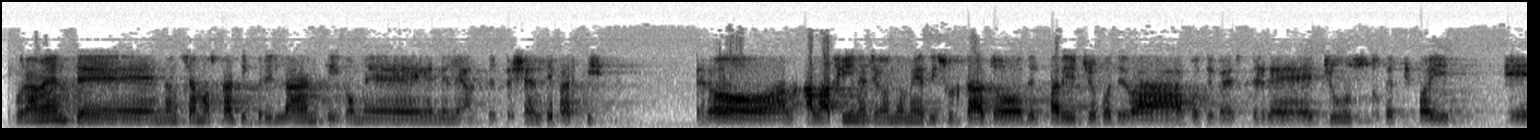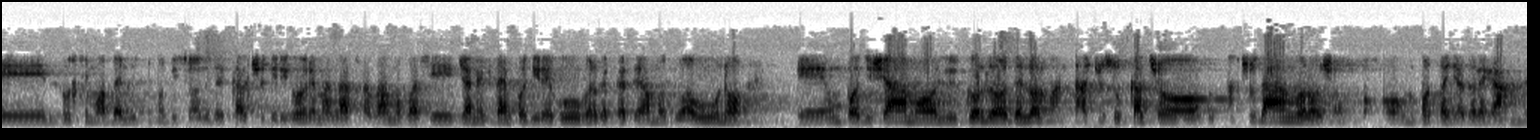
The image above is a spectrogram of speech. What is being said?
Sicuramente non siamo stati brillanti come nelle altre precedenti partite, però alla fine secondo me il risultato del pareggio poteva, poteva essere giusto perché poi l'ultimo, l'ultimo, episodio del calcio di rigore, ma là stavamo quasi già nel tempo di recupero che perdevamo 2-1 e un po' diciamo il gol del loro vantaggio sul calcio, sul calcio d'angolo ci ha un po', un po' tagliato le gambe.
